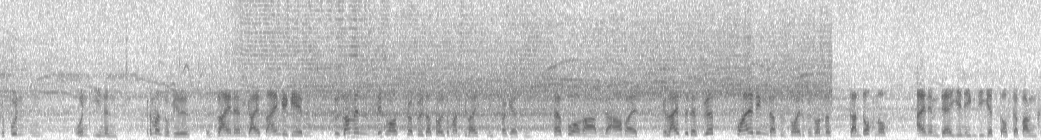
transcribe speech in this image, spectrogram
gefunden und ihnen, wenn man so will, seinen Geist eingegeben. Zusammen mit Horst Köppel, das sollte man vielleicht nicht vergessen, hervorragende Arbeit geleistet. Es wird vor allen Dingen, das ist heute besonders, dann doch noch einem derjenigen, die jetzt auf der Bank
